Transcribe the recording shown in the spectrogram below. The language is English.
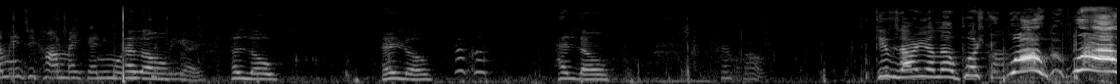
That means you can't make any more Hello. YouTube videos. Hello. Hello. Hello. Give Zarya a little push. Whoa! Whoa!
